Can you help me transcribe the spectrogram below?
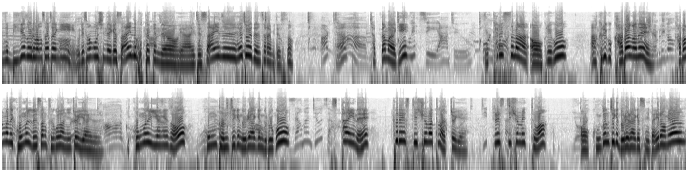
이제 미개 노래방 사장이 우리 성우신에게 사인을 부탁했네요. 야 이제 사인을 해줘야 되는 사람이 됐어. 자, 잡담하기, 이 카리스마, 어 그리고 아 그리고 가방 안에 가방 안에 공을 늘상 들고 다니죠 이 아이들. 이 공을 이용해서 공 던지기 놀이하기 누르고 스타인의 크레스티 슈마트 맞죠 얘? 크레스티 슈미트와 어 공 던지기 놀이를 하겠습니다. 이러면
